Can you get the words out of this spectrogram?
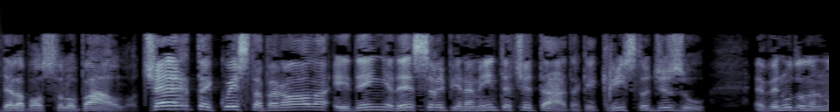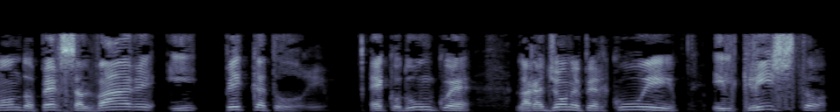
dell'Apostolo Paolo. Certa è questa parola e degna d'essere pienamente accettata, che Cristo Gesù è venuto nel mondo per salvare i peccatori. Ecco dunque la ragione per cui il Cristo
